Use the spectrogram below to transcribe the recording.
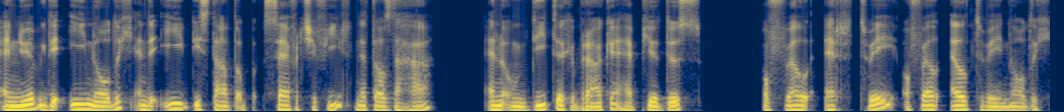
En nu heb ik de i nodig en de i die staat op cijfertje 4, net als de h. En om die te gebruiken heb je dus ofwel R2 ofwel L2 nodig.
